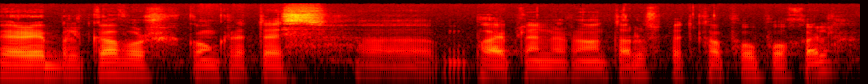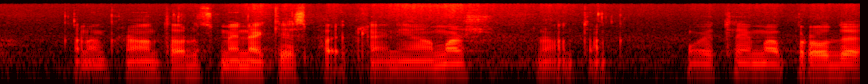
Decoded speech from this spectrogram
variable կա, որ կոնկրետ այս pipeline-ը run տալուց պետքա փոփոխել, կանանք run տալուց մենակ այս pipeline-ի համար run տանք։ Ու եթե հիմա prod-ը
